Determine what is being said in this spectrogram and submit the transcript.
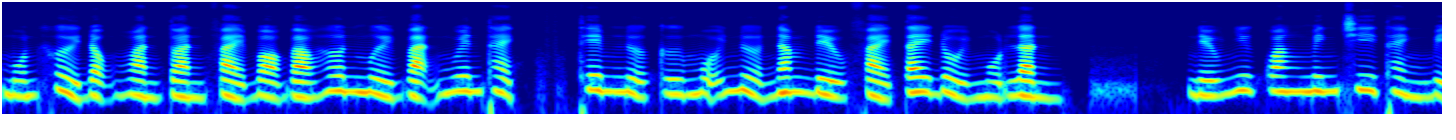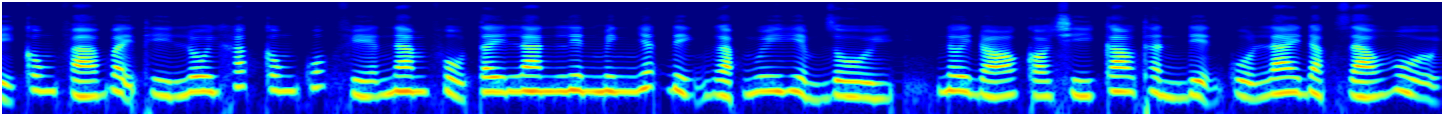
Muốn khởi động hoàn toàn phải bỏ vào hơn 10 vạn nguyên thạch, thêm nửa cứ mỗi nửa năm đều phải tay đổi một lần. Nếu như Quang Minh Chi Thành bị công phá vậy thì lôi khắc công quốc phía Nam Phổ Tây Lan liên minh nhất định gặp nguy hiểm rồi. Nơi đó có trí cao thần điện của Lai Đặc Giáo Hội,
